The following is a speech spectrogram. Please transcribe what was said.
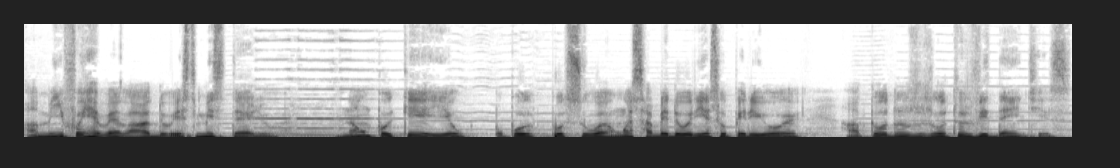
A mim foi revelado este mistério, não porque eu possua uma sabedoria superior a todos os outros videntes,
